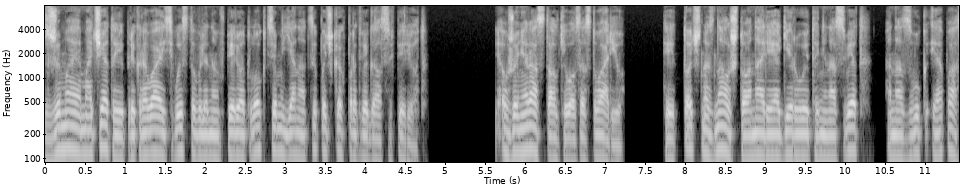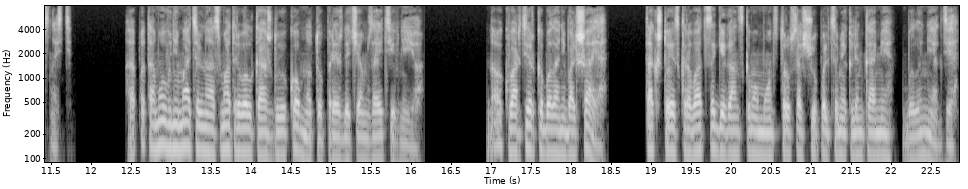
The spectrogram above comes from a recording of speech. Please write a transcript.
Сжимая мачете и прикрываясь выставленным вперед локтем, я на цыпочках продвигался вперед. Я уже не раз сталкивался с тварью и точно знал, что она реагирует не на свет, а на звук и опасность. А потому внимательно осматривал каждую комнату, прежде чем зайти в нее. Но квартирка была небольшая, так что и скрываться гигантскому монстру со щупальцами-клинками было негде.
